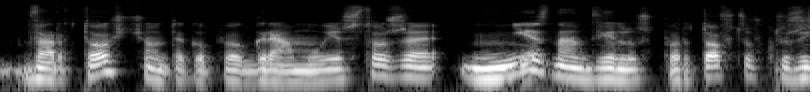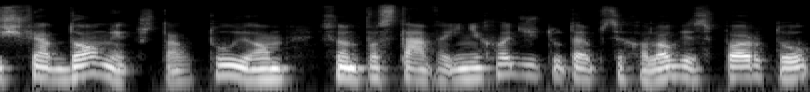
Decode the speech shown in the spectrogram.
wartością tego programu jest to, że nie znam wielu sportowców, którzy świadomie kształtują swoją postawę. I nie chodzi tutaj o psychologię sportu,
